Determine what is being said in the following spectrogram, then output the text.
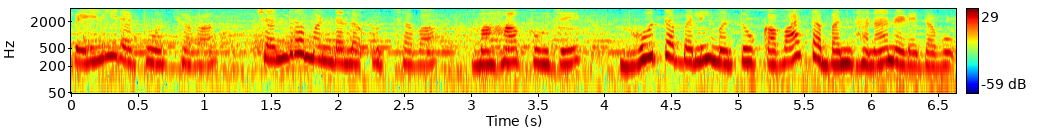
ಬೆಳ್ಳಿ ರಥೋತ್ಸವ, ಚಂದ್ರಮಂಡಲ ಉತ್ಸವ, ಮಹಾಪೂಜೆ, ಭೂತಬಲಿ ಮತ್ತು ಕವಾಟ ಬಂಧನ ನಡೆದವು.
